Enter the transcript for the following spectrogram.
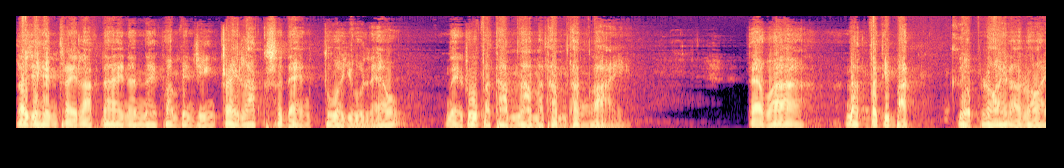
เราจะเห็นไตรลักษณ์ได้นั้นในความเป็นจริงไตรลักษณ์แสดงตัวอยู่แล้ว ในรูปธรรมนามธรรมทั้งหลาย แต่ว่านักปฏิบัติเกือบร้อยละร้อย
